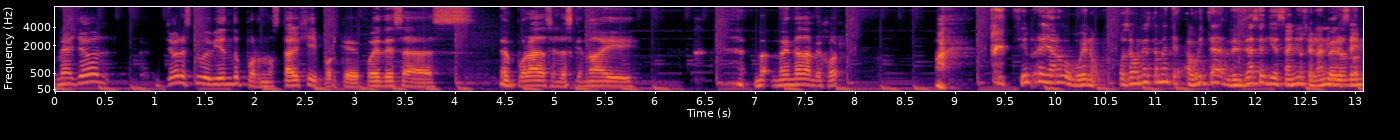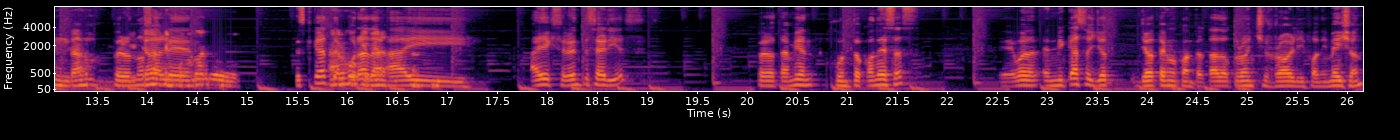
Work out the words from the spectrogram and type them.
mira, yo, yo lo estuve viendo por nostalgia y porque fue de esas temporadas en las que no hay. No, no hay nada mejor. Siempre hay algo bueno. O sea, honestamente, ahorita, desde hace 10 años, el anime Pero se ha no- inundado. pero no sale- temporada Es que cada que temporada ver. hay, hay excelentes series, pero también junto con esas, eh, bueno, en mi caso yo, yo tengo contratado Crunchyroll y Funimation,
